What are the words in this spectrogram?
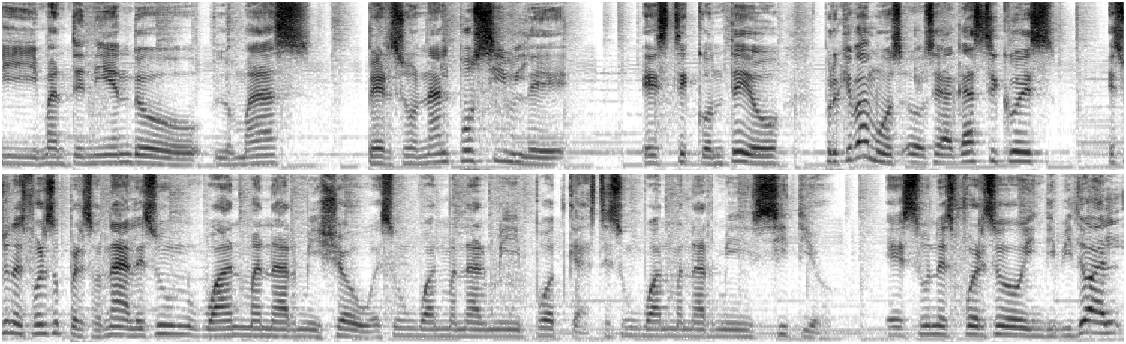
y manteniendo lo más personal posible este conteo. Porque vamos, o sea, Gástrico es, es un esfuerzo personal, es un One Man Army Show, es un One Man Army Podcast, es un One Man Army sitio. Es un esfuerzo individual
